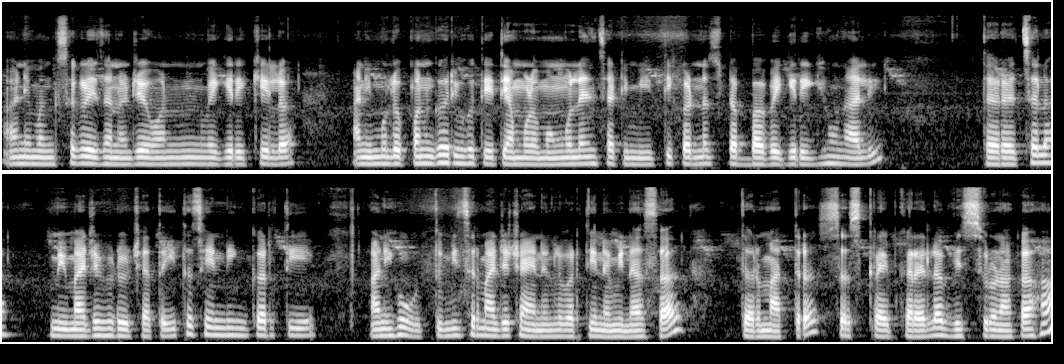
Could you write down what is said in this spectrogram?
आणि मग सगळेजणं जेवण वगैरे केलं आणि मुलं पण घरी होते त्यामुळं मग मुलांसाठी मी तिकडनंच डब्बा वगैरे घेऊन आली. तर चला मी माझ्या व्हिडिओची आता इथंच एंडिंग करते आणि हो तुम्ही जर माझ्या चॅनलवरती नवीन असाल तर मात्र सबस्क्राईब करायला विसरू नका हां.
